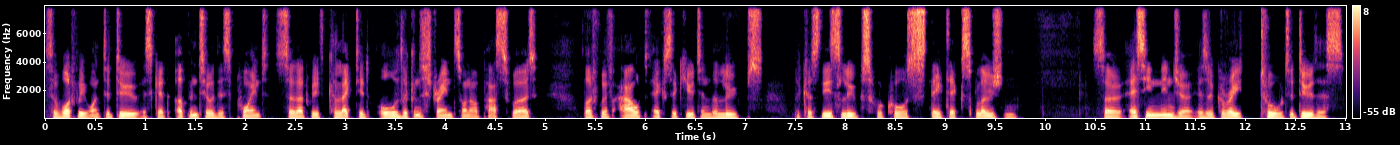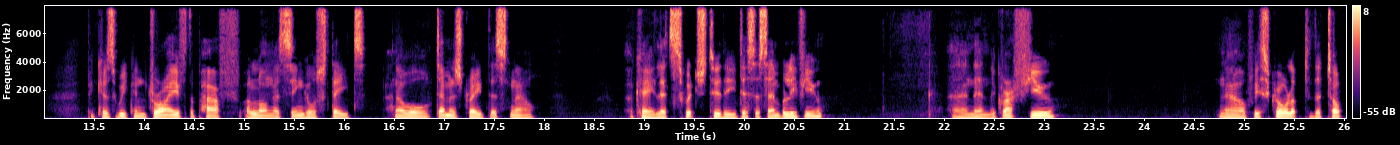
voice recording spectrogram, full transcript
So what we want to do is get up until this point so that we've collected all the constraints on our password, but without executing the loops, because these loops will cause state explosion. So SENinja is a great tool to do this because we can drive the path along a single state and I will demonstrate this now. Okay, let's switch to the disassembly view and then the graph view. Now if we scroll up to the top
